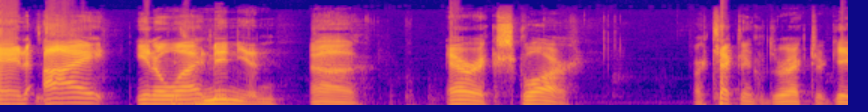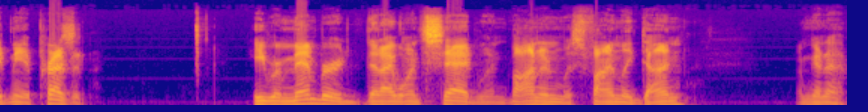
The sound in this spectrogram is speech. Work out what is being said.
And I, you know what? Minion. uh, Eric Sklar, our technical director, gave me a present. He remembered that I once said when Bonin was finally done, I'm going to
